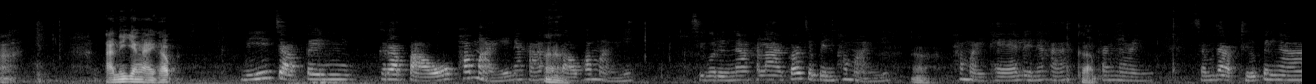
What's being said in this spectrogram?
อ่าอะอันนี้ยังไงครับ นี้จะเป็น กระเป๋าผ้าไหมนะคะอ่ากระเป๋าผ้าไหมสิวรึงนาคราชก็จะเป็นผ้าไหมอ่า ผ้าไหมแท้เลยนะคะ ครับ ข้างในสำหรับถือเป็นงา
